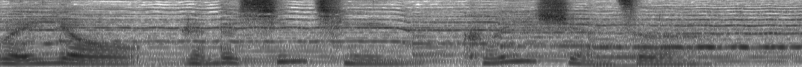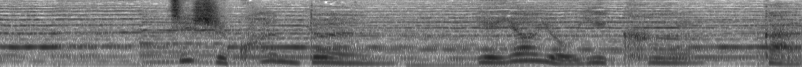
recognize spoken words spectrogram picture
唯有人的心情可以选择。即使困顿，也要有一颗感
